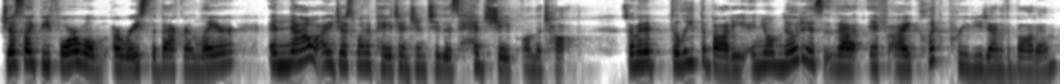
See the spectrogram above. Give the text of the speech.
Just like before, we'll erase the background layer. And now I just want to pay attention to this head shape on the top. So I'm going to delete the body and you'll notice that if I click preview down at the bottom,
